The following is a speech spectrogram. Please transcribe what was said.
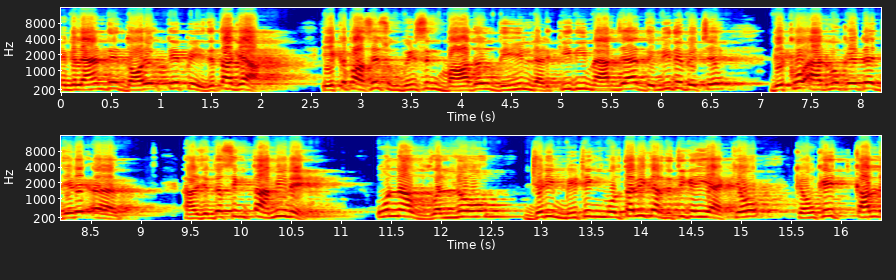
ਇੰਗਲੈਂਡ ਦੇ ਦੌਰੇ ਉੱਤੇ ਭੇਜ ਦਿੱਤਾ ਗਿਆ। ਇੱਕ ਪਾਸੇ ਸੁਖਬੀਰ ਸਿੰਘ ਬਾਦਲ ਦੀ ਲੜਕੀ ਦੀ ਮੈਰਿਜ ਹੈ। ਦਿੱਲੀ ਦੇ ਵਿੱਚ ਦੇਖੋ ਐਡਵੋਕੇਟ ਜਿਹੜੇ ਹਰਜਿੰਦਰ ਸਿੰਘ ਧਾਮੀ ਨੇ, ਉਹਨਾਂ ਵੱਲੋਂ ਜਿਹੜੀ ਮੀਟਿੰਗ ਮੁਲਤਵੀ ਕਰ ਦਿੱਤੀ ਗਈ ਹੈ। ਕਿਉਂ? ਕਿਉਂਕਿ ਕੱਲ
